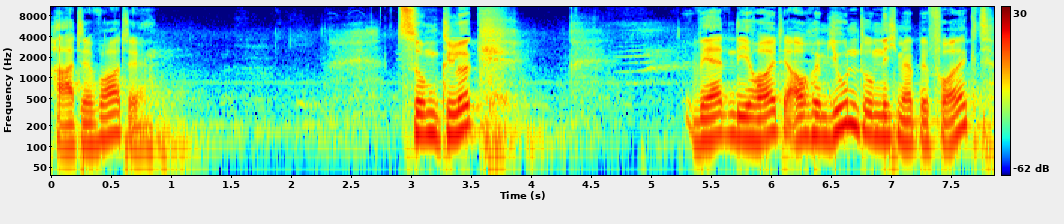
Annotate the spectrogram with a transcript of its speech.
Harte Worte. Zum Glück werden die heute auch im Judentum nicht mehr befolgt.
